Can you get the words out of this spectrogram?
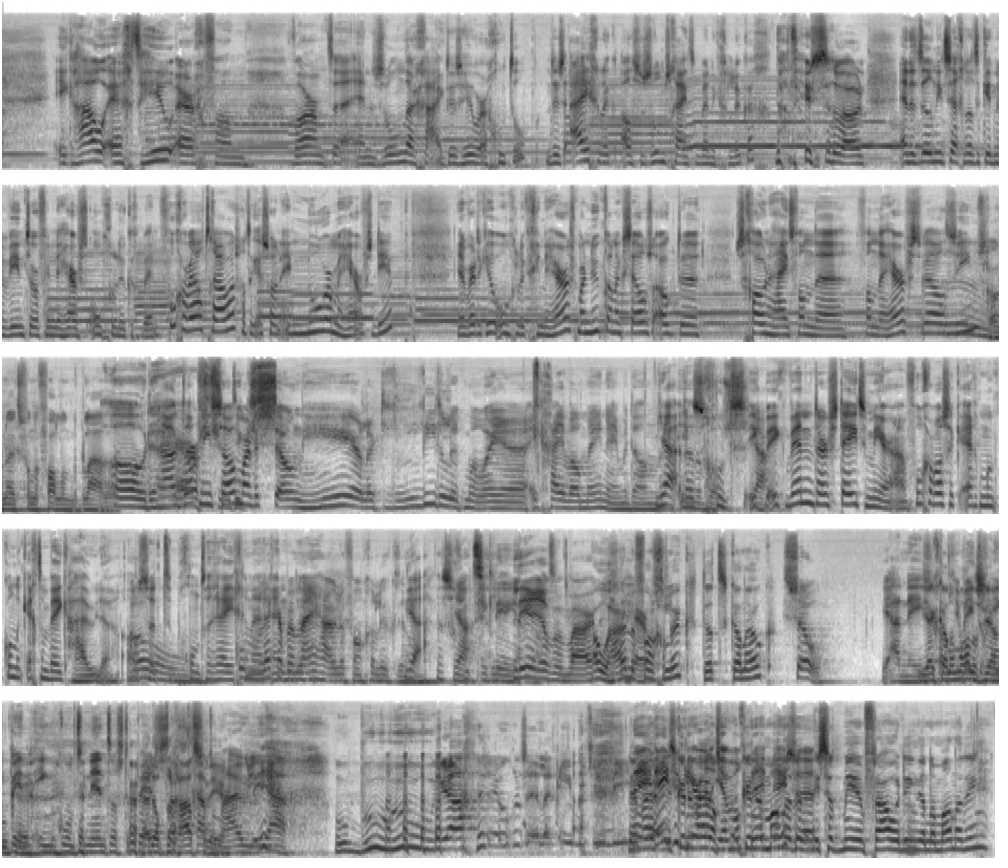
Ik hou echt heel erg van warmte en zon. Daar ga ik dus heel erg goed op. Dus eigenlijk als de zon schijnt, dan ben ik gelukkig. Dat is gewoon. En dat wil niet zeggen dat ik in de winter of in de herfst ongelukkig ben. Vroeger wel trouwens. Had ik echt zo'n enorme herfstdip. Ja, dan werd ik heel ongelukkig in de herfst. Maar nu kan ik zelfs ook de schoonheid van de, van de herfst wel zien. Schoonheid van de vallende bladeren. Oh, de Nou, dat niet zo, vind ik maar de- zo'n heerlijk, liederlijk mooi. eh, ik ga je wel meenemen dan. Ja, eh, in dat is goed. Ja. Ik, ik wen er steeds meer aan. Vroeger was ik echt, kon ik echt een week huilen als het Oh. begon te regenen. Kom lekker en bij de- mij huilen van geluk dan. Ja, dat is Ja, goed. ik leer je Leren we maar. Oh, de huilen van geluk, dat kan ook? Zo. Ja, nee, Jij schat, kan hem weet alles toch, Ik janken. ben incontinent als de pest. En op de als het gaat ze gaat om weer. huilen. Ja, hoe boe, hoe. Ja, zo gezellig hier met jullie. Nee, maar deze kunnen keer- wij als- mocht kunnen mannen, deze- Is dat meer een vrouwending dan een mannending?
